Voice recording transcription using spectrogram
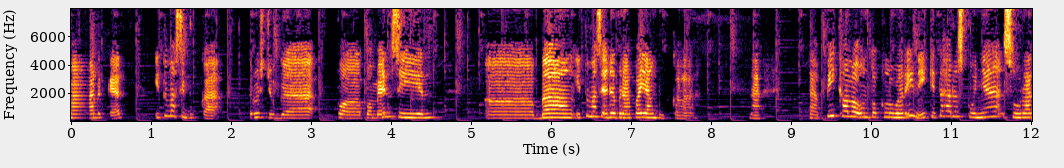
market itu masih buka terus juga pom bensin, uh, bank itu masih ada berapa yang buka. Nah, tapi kalau untuk keluar ini kita harus punya surat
